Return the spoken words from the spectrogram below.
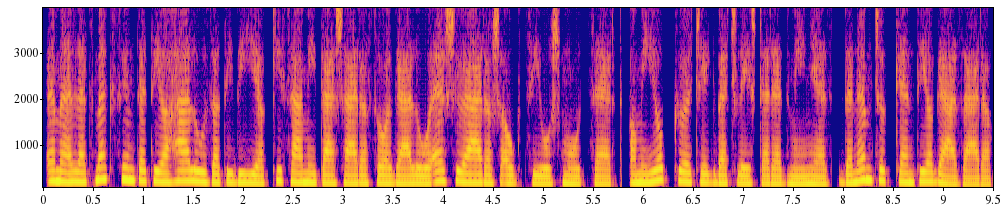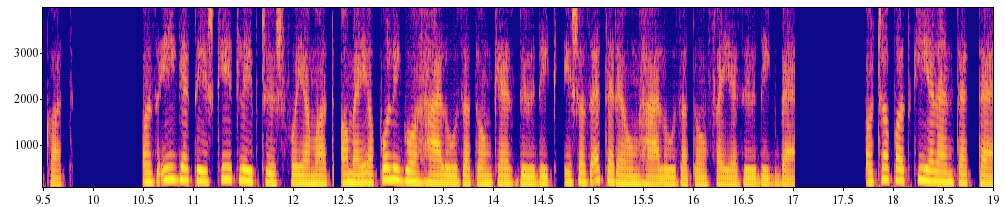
Emellett megszünteti a hálózati díjak kiszámítására szolgáló első áras aukciós módszert, ami jobb költségbecslést eredményez, de nem csökkenti a gázárakat. Az égetés két lépcsős folyamat, amely a Polygon hálózaton kezdődik, és az Ethereum hálózaton fejeződik be. A csapat kijelentette,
